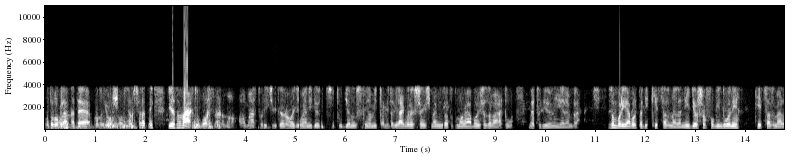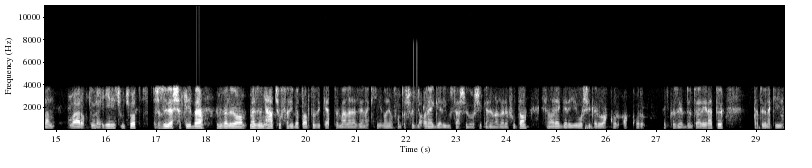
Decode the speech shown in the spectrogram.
a dolog lenne, de mondom, jósolni nem szeretnék. Illetve a váltóba azt várom a, a Mártoricsitől, hogy olyan időt tudjon úszni, amit, amit a világbajnokság is megmutatott magából, és az a váltó be tud jönni érembe. Zombori Gábor pedig 200 mellett négy gyorsan fog indulni, 200 mellett várok tőle egyéni csúcsot, és az ő esetében, mivel ő a mezőny hátsó felébe tartozik kettő mellett, ezért neki nagyon fontos, hogy a reggeli úszásra jól sikerül az előfutam, hiszen a reggeli jól sikerül, akkor, akkor egy középdöntő elérhető, tehát ő neki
